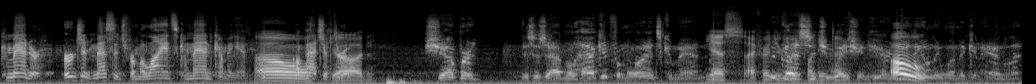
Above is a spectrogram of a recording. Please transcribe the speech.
Commander, urgent message from Alliance Command coming in. Oh, I'll patch it through. God. Shepard, this is Admiral Hackett from Alliance Command. Yes, I've heard We've you got a guys plenty of situation here. and Oh! You're the only one that can handle it.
